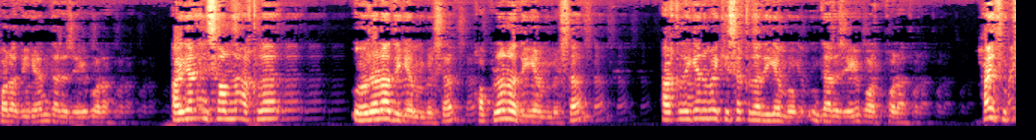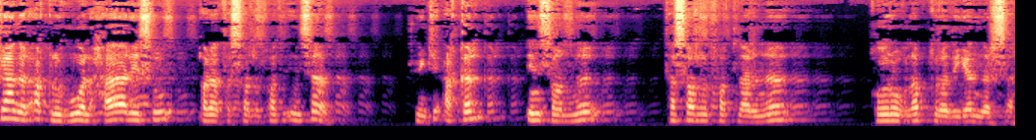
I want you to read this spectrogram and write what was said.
qoladigan darajaga boradi. Agar insonni aqli o'raladigan bo'lsa qoplanadigan bo'lsa aqliga nima kelsa qiladigan darajaga borib qoladi. حيث كان العقل هو الحارس على تصرفات الإنسان chunki aql insonni tasarrufotlarini qo'riqlab turadigan narsa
